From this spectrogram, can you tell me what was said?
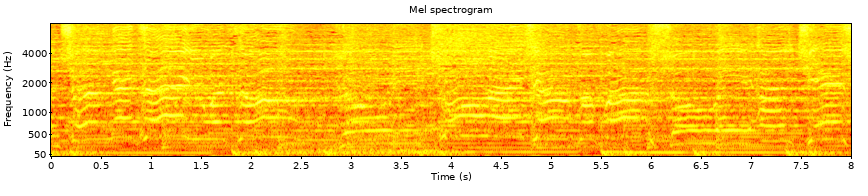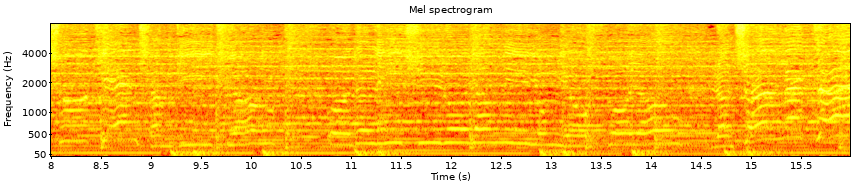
让真爱再挽走，有一种爱叫做放手，为爱结束天长地久。我的离去若让你拥有所有，让真爱再。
